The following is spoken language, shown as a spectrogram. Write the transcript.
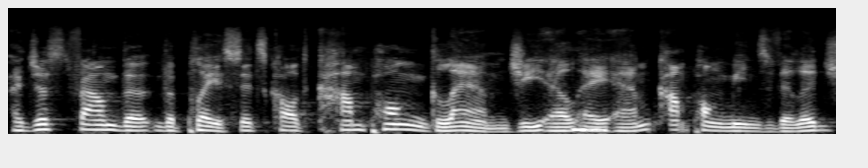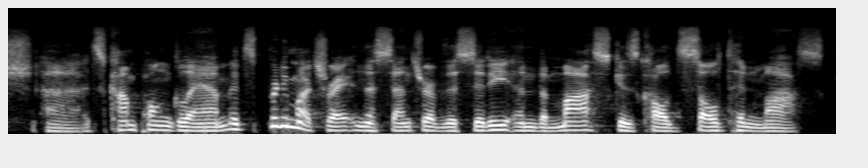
I just found the the place. It's called Kampong Glam, G L A M. Kampong means village. Uh, it's Kampong Glam. It's pretty much right in the center of the city, and the mosque is called Sultan Mosque.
